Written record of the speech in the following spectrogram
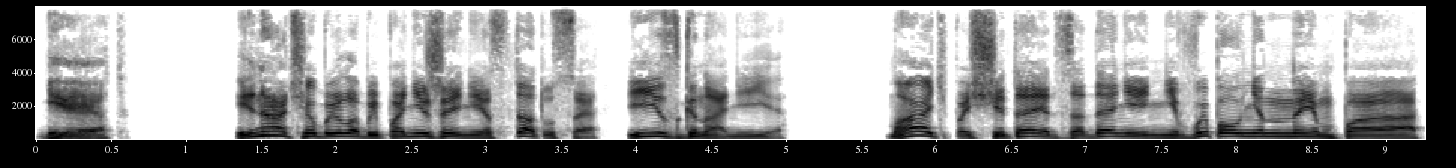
Нет. Иначе было бы понижение статуса и изгнание. Мать посчитает задание невыполненным по,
